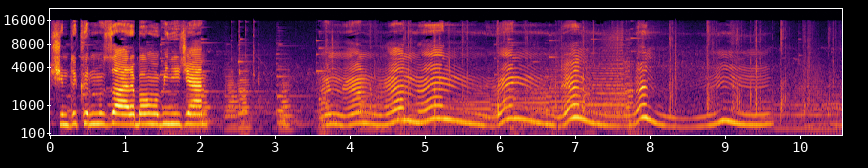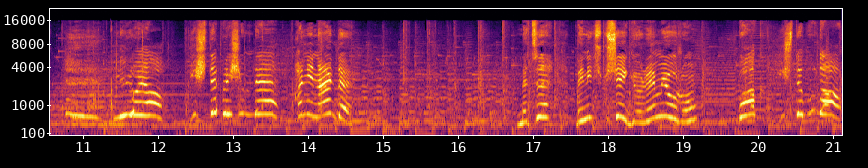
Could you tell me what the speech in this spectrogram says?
Şimdi kırmızı arabama bineceğim. Peşimde. Hani nerede? Mete ben hiçbir şey göremiyorum. Bak işte burada.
